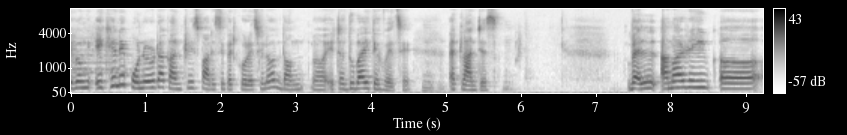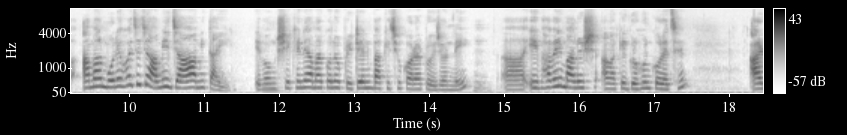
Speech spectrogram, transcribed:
এবং এখানে পনেরোটা কান্ট্রিজ পার্টিসিপেট করেছিল দম এটা দুবাইতে হয়েছে অ্যাটলান্টিস ওয়েল আমার এই আমার মনে হয়েছে যে আমি যা আমি তাই। এবং সেখানে আমার কোনো প্রিটেন্ড বা কিছু করার প্রয়োজন নেই। এইভাবেই মানুষ আমাকে গ্রহণ করেছেন। আর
